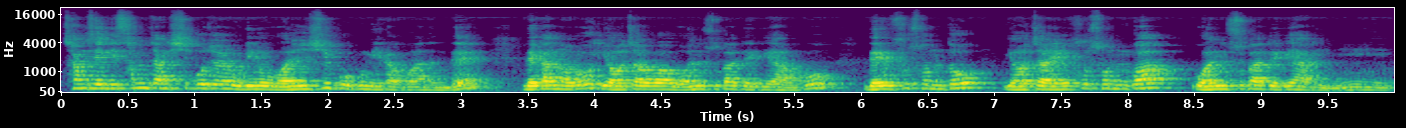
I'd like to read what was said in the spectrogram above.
창세기 3장 15절 우리는 원시복음이라고 하는데 내가 너로 여자와 원수가 되게 하고 내 후손도 여자의 후손과 원수가 되게 하리니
